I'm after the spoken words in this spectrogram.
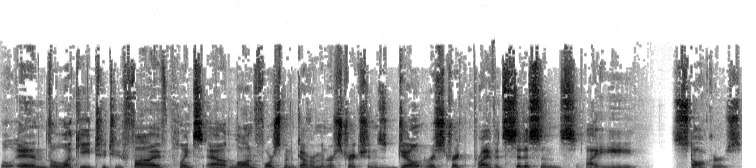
Well, and the Lucky 225 points out law enforcement government restrictions don't restrict private citizens, i.e., stalkers,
